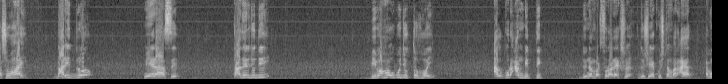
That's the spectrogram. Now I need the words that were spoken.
অসহায়, দারিদ্র মেয়েরা আছে, তাদের যদি বিবাহ উপযুক্ত হয়, আল কোরআন ভিত্তিক, দুই নম্বর সুরার একশো দুশো একুশ নম্বর আয়াত এবং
